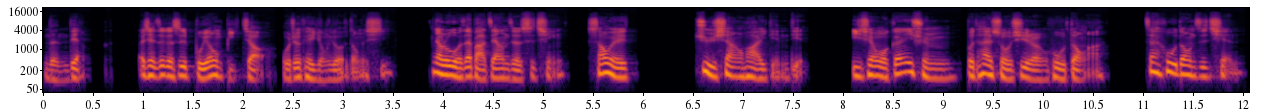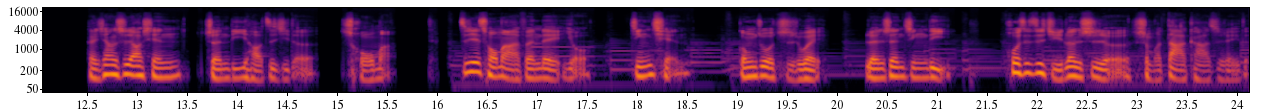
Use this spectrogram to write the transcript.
能量，而且这个是不用比较我就可以拥有的东西。那如果再把这样子的事情稍微具象化一点点，以前我跟一群不太熟悉的人互动啊，在互动之前，很像是要先整理好自己的筹码。这些筹码分类有金钱、工作职位、人生经历，或是自己认识了什么大咖之类的。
